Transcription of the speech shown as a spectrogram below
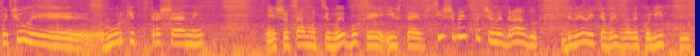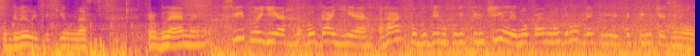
почули гуркіт страшенний, що там оці вибухи і все. Всі ж вискочили одразу, дивилися, визвали поліцію, подивилися, які у нас проблеми. Світло є, вода є, газ по будинку відключили, ну певно зроблять і підключать знову.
